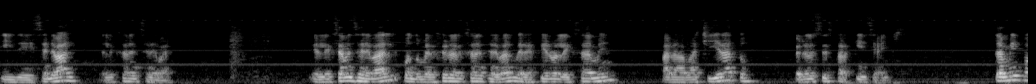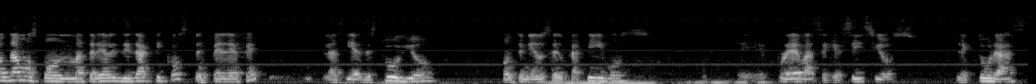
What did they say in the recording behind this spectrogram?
y de Ceneval, el examen Ceneval. El examen Ceneval, cuando me refiero al examen Ceneval, me refiero al examen para bachillerato, pero este es para 15 años. También contamos con materiales didácticos en PDF, las guías de estudio, contenidos educativos, eh, pruebas, ejercicios, lecturas.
